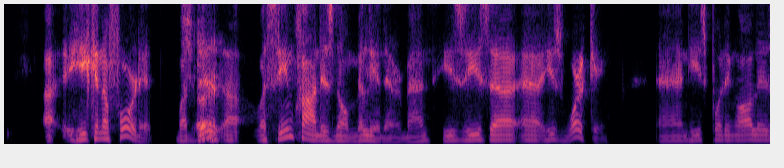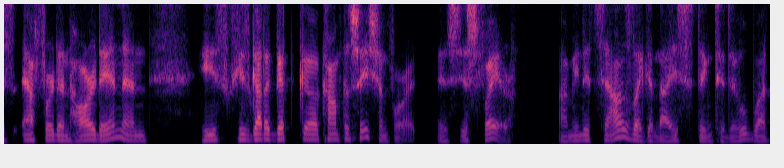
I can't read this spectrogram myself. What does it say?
uh, he can afford it. But sure. there, uh, Wasim Khan is no millionaire, man. He's he's uh, uh he's working and he's putting all his effort and heart in and he's he's got to get uh, compensation for it. It's just fair. I mean it sounds like a nice thing to do but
